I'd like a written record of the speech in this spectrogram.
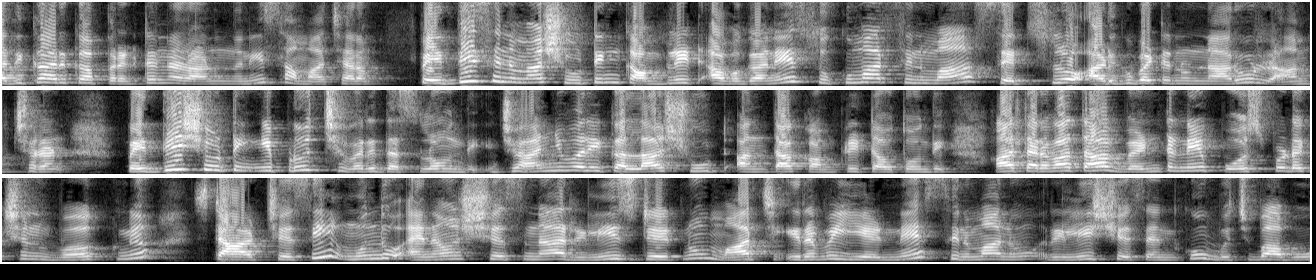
అధికారిక ప్రకటన రానుందని సమాచారం. పెద్ది సినిమా షూటింగ్ కంప్లీట్ అవగానే సుకుమార్ సినిమా సెట్స్లో అడుగుపెట్టనున్నారు రామ్ చరణ్. పెద్ది షూటింగ్ ఇప్పుడు చివరి దశలో ఉంది. జనవరి కల్లా షూట్ అంతా కంప్లీట్ అవుతోంది. ఆ తర్వాత వెంటనే పోస్ట్ ప్రొడక్షన్ వర్క్ను స్టార్ట్ చేసి ముందు అనౌన్స్ చేసిన రిలీజ్ డేట్ను మార్చి ఇరవై ఏడునే సినిమాను రిలీజ్ చేసేందుకు బుచ్చిబాబు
